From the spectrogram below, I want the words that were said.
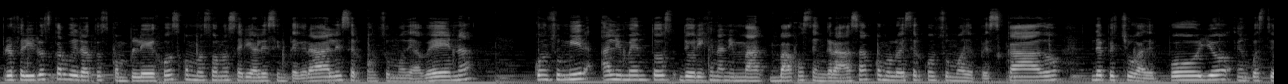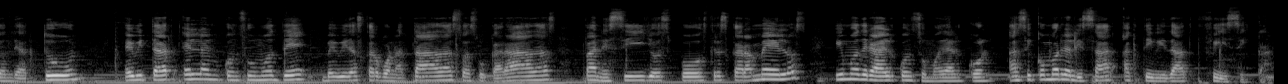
preferir los carbohidratos complejos como son los cereales integrales, el consumo de avena, consumir alimentos de origen animal bajos en grasa como lo es el consumo de pescado, de pechuga de pollo, en cuestión de atún, evitar el consumo de bebidas carbonatadas o azucaradas, panecillos, postres, caramelos y moderar el consumo de alcohol, así como realizar actividad física.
